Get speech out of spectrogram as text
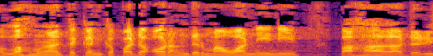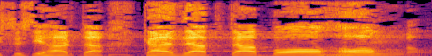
Allah mengatakan kepada orang dermawan ini, pahala dari sisi harta, kadzabta bohong kau.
